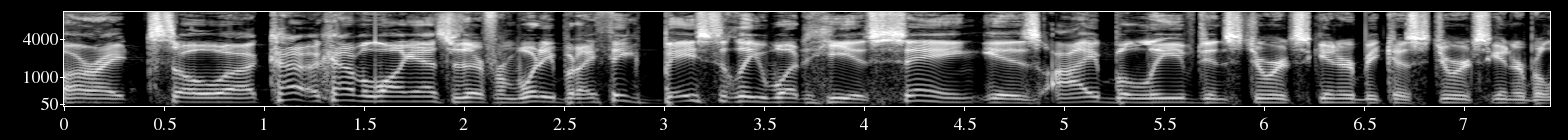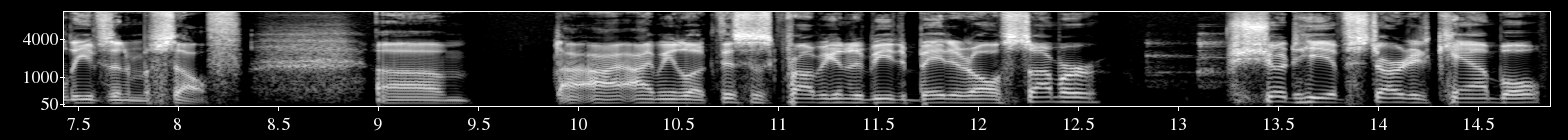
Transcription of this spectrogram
All right. So, uh, kind, of, kind of a long answer there from Woody, but I think basically what he is saying is I believed in Stuart Skinner because Stuart Skinner believes in himself. Um, I, I mean, look, this is probably going to be debated all summer. Should he have started Campbell?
